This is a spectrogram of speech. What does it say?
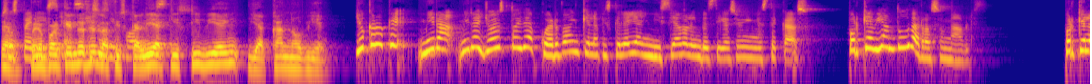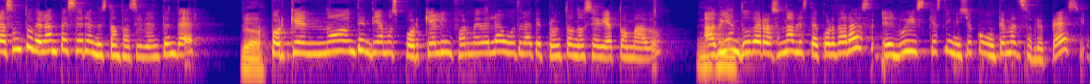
sus Pero ¿por qué entonces la fiscalía aquí sí bien y acá no bien? Yo creo que, mira, mira, yo estoy de acuerdo en que la fiscalía haya iniciado la investigación en este caso, porque habían dudas razonables. Porque el asunto del AMPCR no es tan fácil de entender. Porque no entendíamos por qué el informe de la UDLA de pronto no se había tomado. Habían dudas razonables. ¿Te acordarás, eh, Luis, que esto inició con un tema de sobreprecio?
